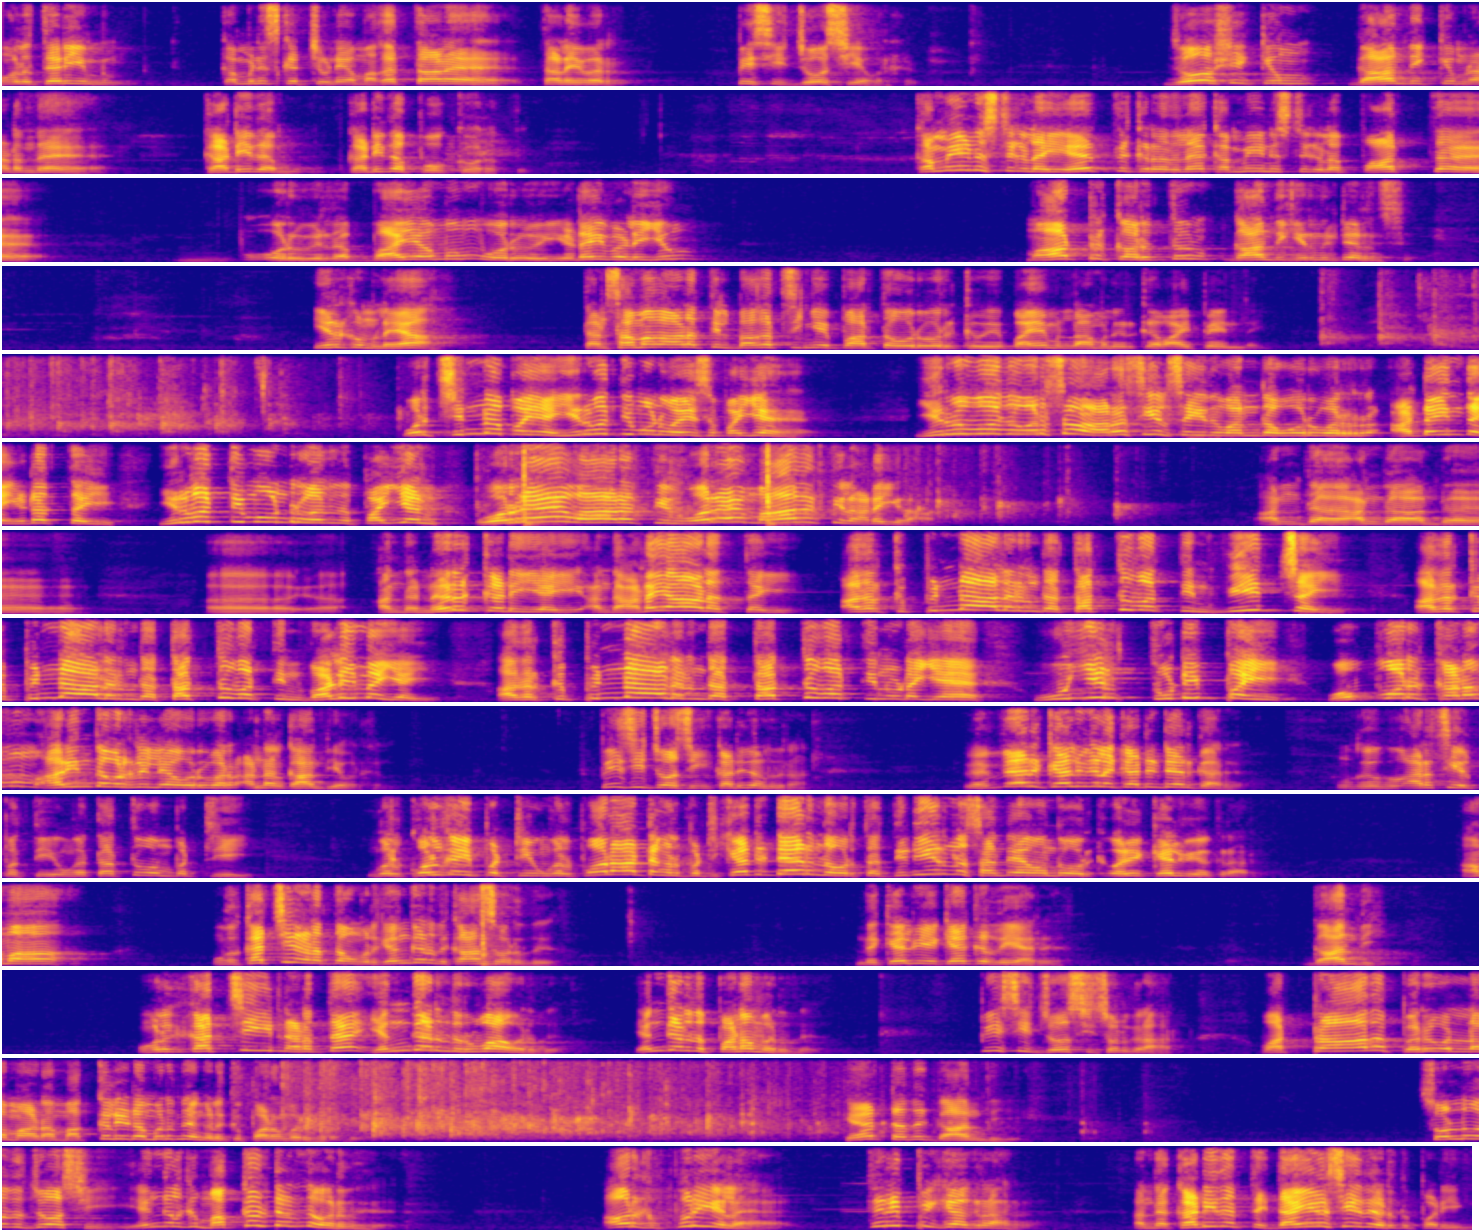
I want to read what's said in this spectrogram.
உங்களுக்கு தெரியும் கம்யூனிஸ்ட் கட்சியுடைய மகத்தான தலைவர் பிசி ஜோஷி அவர்கள். ஜோஷிக்கும் காந்திக்கும் நடந்த கடிதம் கடித போக்குவரத்து. கம்யூனிஸ்டுகளை ஏற்றுக்கிறதுல கம்யூனிஸ்டுகளை பார்த்த ஒரு வித பயமும் ஒரு இடைவெளியும் மாற்று கருத்தும் காந்திக்கு இருந்துக்கிட்டே இருந்துச்சு. இருக்கும் இல்லையா? தன் சமகாலத்தில் பகத்சிங்கை பார்த்த ஒருவருக்கு பயம் இல்லாமல் இருக்க வாய்ப்பே இல்லை. ஒரு சின்ன பையன் இருபத்தி மூணு வயசு பையன் இருபது வருஷம் அரசியல் செய்து வந்த ஒருவர் அடைந்த இடத்தை இருபத்தி மூன்று வந்து பையன் ஒரே வாரத்தில் ஒரே மாதத்தில் அடைகிறார். அந்த அந்த அந்த அந்த நெருக்கடியை அந்த அடையாளத்தை அதற்கு பின்னால் இருந்த தத்துவத்தின் வீச்சை அதற்கு பின்னால் இருந்த தத்துவத்தின் வலிமையை அதற்கு பின்னால் இருந்த தத்துவத்தினுடைய உயிர் துடிப்பை ஒவ்வொரு கணமும் அறிந்தவர்களிலே ஒருவர் அண்ணல் காந்தி அவர்கள். பிசி ஜோஷிக்கு கடிதம் எழுதுறார். வெவ்வேறு கேள்விகளை கேட்டுகிட்டே இருக்கார். உங்கள் அரசியல் பற்றி உங்கள் தத்துவம் பற்றி உங்கள் கொள்கை பற்றி உங்கள் போராட்டங்கள் பற்றி கேட்டுகிட்டே இருந்த ஒருத்தர் திடீர்னு சந்தேகம் வந்து ஒரு ஒரு கேள்வி கேட்குறாரு. ஆமாம் உங்கள் கட்சி நடத்த உங்களுக்கு எங்கேருந்து காசு வருது? இந்த கேள்வியை கேட்குறது யார்? காந்தி. உங்களுக்கு கட்சி நடத்த எங்கேருந்து ரூபா வருது? எங்கேருந்து பணம் வருது? பிசி ஜோஷி சொல்கிறார் வற்றாத பெருவெள்ளமான மக்களிடமிருந்து எங்களுக்கு பணம் வருகிறது. கேட்டது காந்தி. சொல்லுவது ஜோஷி எங்களுக்கு மக்கள்கிட்ட இருந்து வருது. அவருக்கு புரியல. திருப்பி கேட்குறாரு. அந்த கடிதத்தை தயவு செய்து எடுத்து படியுங்க.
